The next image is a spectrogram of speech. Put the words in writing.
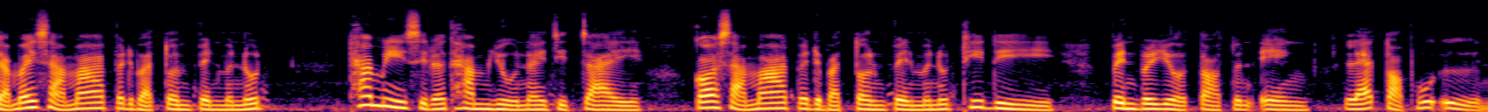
จะไม่สามารถปฏิบัติตนเป็นมนุษย์ ถ้ามีศีลธรรมอยู่ในจิตใจ ก็สามารถปฏิบัติตนเป็นมนุษย์ที่ดี เป็นประโยชน์ต่อตนเองและต่อผู้อื่น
